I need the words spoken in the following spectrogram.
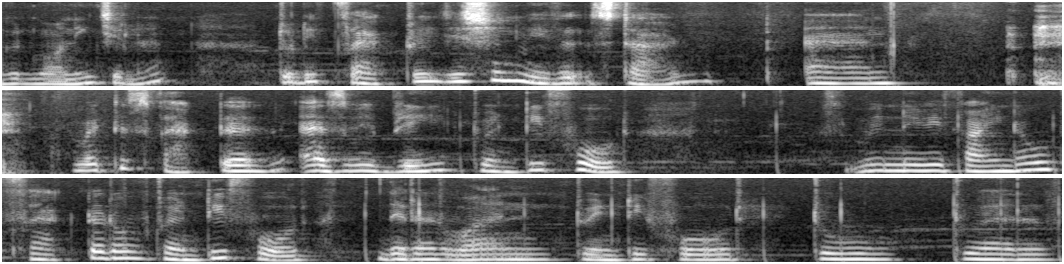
Good morning, children. Today, factorization we will start. And what is factor? As we break 24, when we find out factor of 24, there are 1, 24, 2, 12,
